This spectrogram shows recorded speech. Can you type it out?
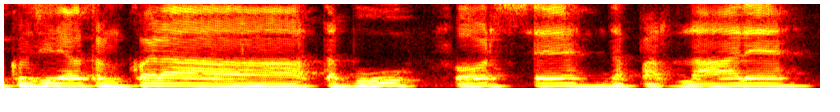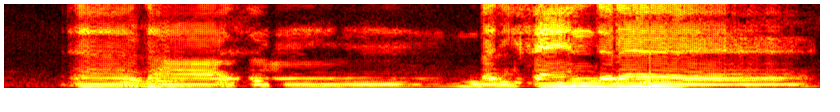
considerato ancora tabù, forse, da parlare, eh, da, mm, da difendere,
